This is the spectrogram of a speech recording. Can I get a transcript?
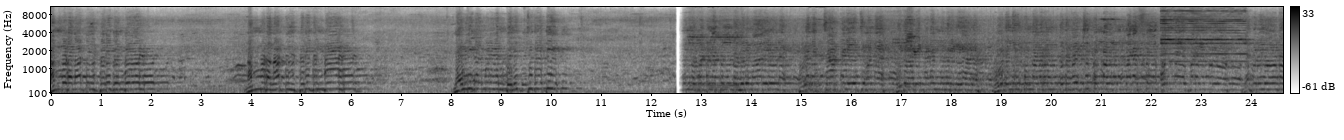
നമ്മുടെ നാട്ടിൽ പെരുകുമ്പോൾ നമ്മുടെ നാട്ടിൽ പെരുകുമ്പോൾ ലഹരികൾ മുഴുവൻ വലിച്ചു കയറ്റി പെരുമാറിലൂടെ ഉലകച്ചാട്ടണിയിച്ചുകൊണ്ട് ഇതുവഴി കടന്നു വരികയാണ്. ഓടി നിൽക്കുന്നവരും ഇത് വീക്ഷിക്കുന്നവരും മനസ്സിൽ ഒന്നേ പറയുന്നുള്ളൂ ലഹരിയോട്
